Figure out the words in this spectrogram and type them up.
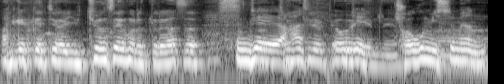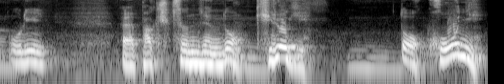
아, 그러니까 제가 유치원생으로 들어가서 이제 어, 한 이제. 아. 조금 있으면 우리 에, 박식 선생도 음. 기러기 또 고니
